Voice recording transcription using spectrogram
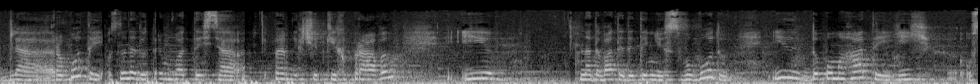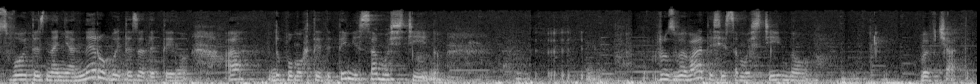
Для роботи основне дотримуватися певних чітких правил і надавати дитині свободу і допомагати їй освоїти знання, не робити за дитину, а допомогти дитині самостійно розвиватися і самостійно вивчати.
